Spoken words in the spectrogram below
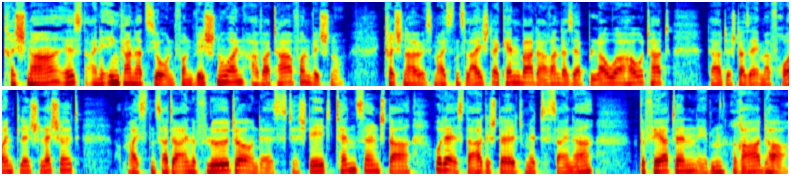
Krishna ist eine Inkarnation von Vishnu, ein Avatar von Vishnu. Krishna ist meistens leicht erkennbar daran, dass er blaue Haut hat, dadurch, dass er immer freundlich lächelt. Meistens hat er eine Flöte und er steht tänzelnd da oder er ist dargestellt mit seiner Gefährtin eben Radha.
